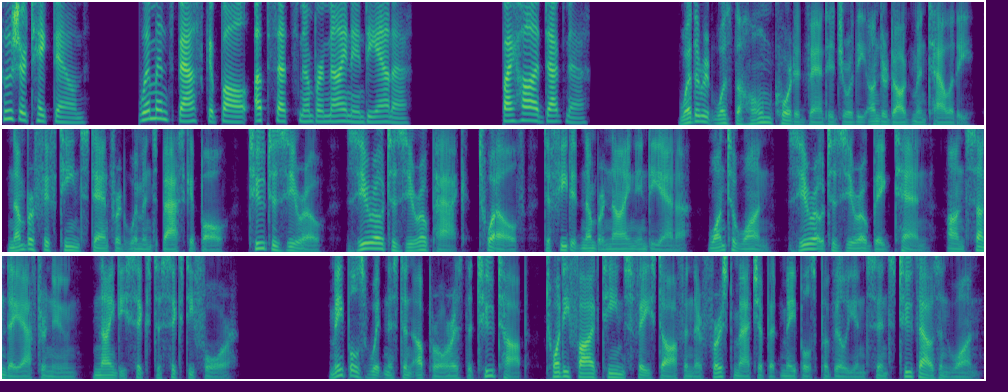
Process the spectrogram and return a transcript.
Hoosier takedown. Women's basketball upsets number 9 Indiana. By Ha Dugna. Whether it was the home court advantage or the underdog mentality, number 15 Stanford women's basketball, 2 to 0, 0 to 0 Pac 12 defeated number 9 Indiana, 1 to 1, 0 to 0 Big 10 on Sunday afternoon, 96 to 64. Maples witnessed an uproar as the two top 25 teams faced off in their first matchup at Maples Pavilion since 2001.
